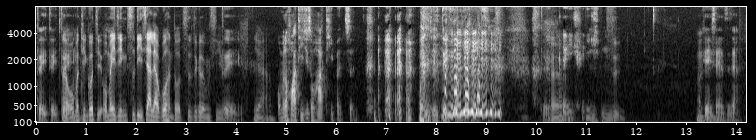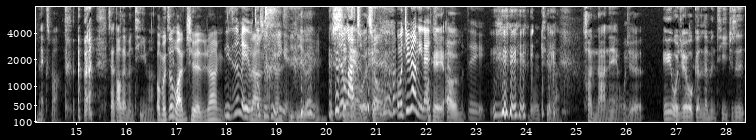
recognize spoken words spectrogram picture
对对对对，我们听过几，我们已经私底下聊过很多次这个东西了。对，Yeah，我们的话题就是话题本身，或者是对方。对，嗯可以可以，嗯是。OK，嗯现在是这样。Next 嘛？现在到 Lemon Tea 吗？我们这完全让你真的没有做出回应让哎，CD 来，不行就拉哎，我的天，我们就让你来 OK。嗯对，我的天啊，很难哎，我觉得，因为我觉得我跟 Lemon Tea 就是，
